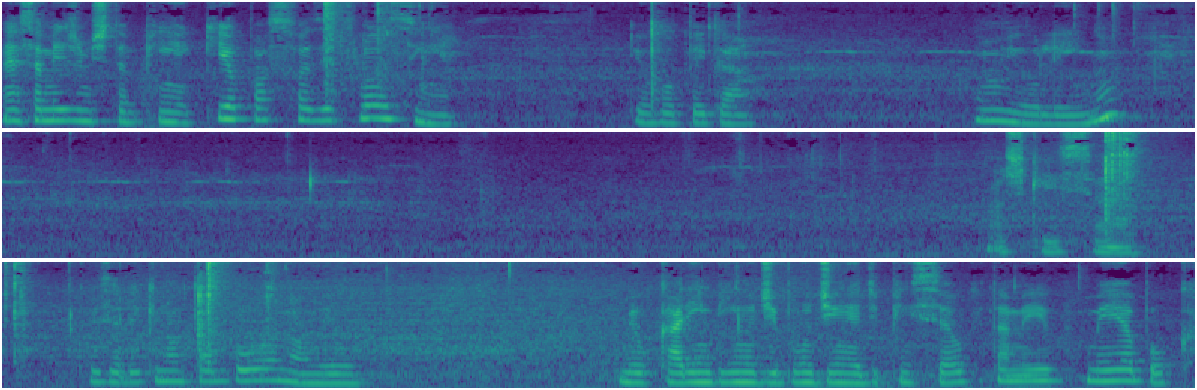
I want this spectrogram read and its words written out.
Nessa mesma estampinha aqui, eu posso fazer florzinha. Eu vou pegar um miolinho. Acho que essa coisa ali que não tá boa, não, meu meu carimbinho de bundinha de pincel que tá meio meia boca.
